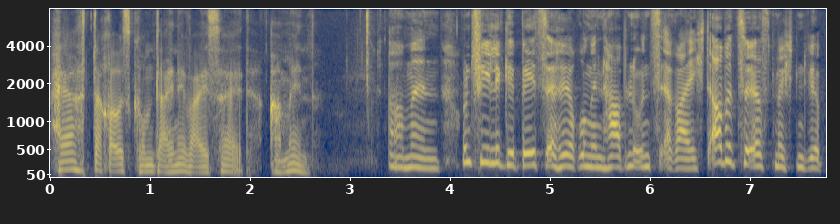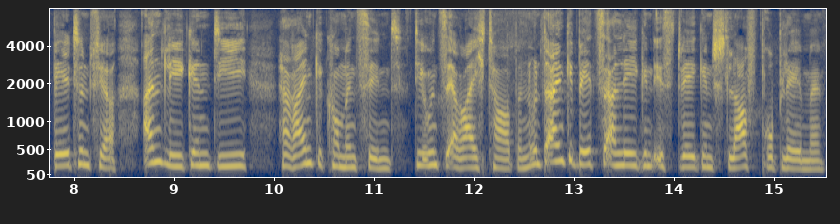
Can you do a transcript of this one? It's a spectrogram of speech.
Herr, daraus kommt deine Weisheit. Amen. Amen. Und viele Gebetserhörungen haben uns erreicht. Aber zuerst möchten wir beten für Anliegen, die hereingekommen sind, die uns erreicht haben. Und ein Gebetsanliegen ist wegen Schlafprobleme.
